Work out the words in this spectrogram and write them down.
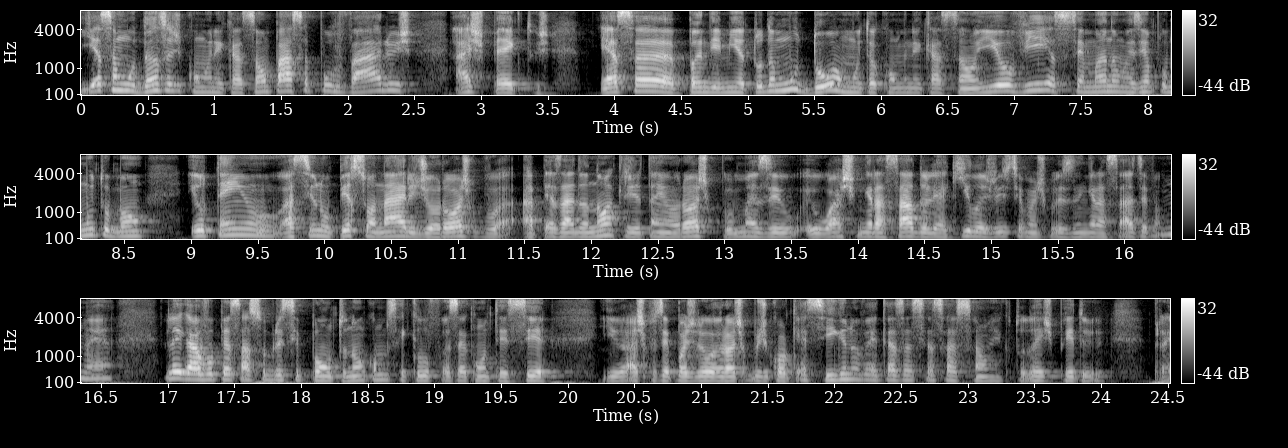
E essa mudança de comunicação passa por vários aspectos essa pandemia toda mudou muito a comunicação. E eu vi essa semana um exemplo muito bom. Eu tenho, assim, no personário de horóscopo, apesar de eu não acreditar em horóscopo, mas eu, eu acho engraçado ler aquilo. Às vezes tem umas coisas engraçadas. Você fala, é legal, vou pensar sobre esse ponto, não como se aquilo fosse acontecer. E eu acho que você pode ler o horóscopo de qualquer signo vai ter essa sensação, com todo respeito pra,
